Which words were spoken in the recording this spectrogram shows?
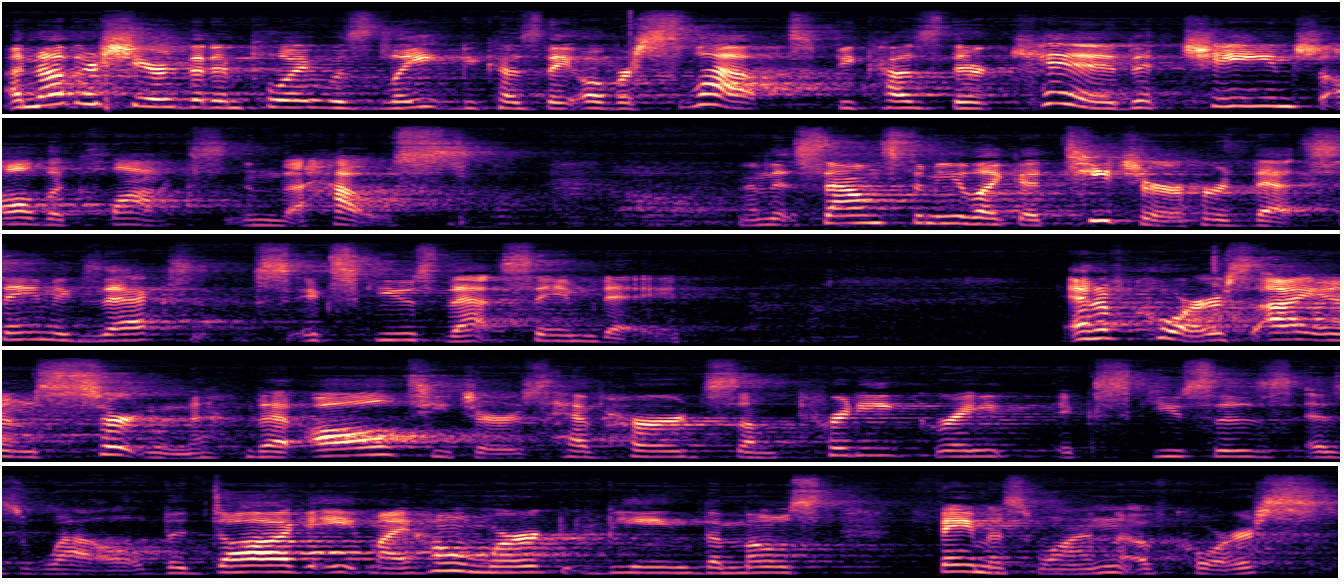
Another shared that employee was late because they overslept because their kid changed all the clocks in the house. And it sounds to me like a teacher heard that same exact excuse that same day. And of course, I am certain that all teachers have heard some pretty great excuses as well. The dog ate my homework being the most famous one, of course.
